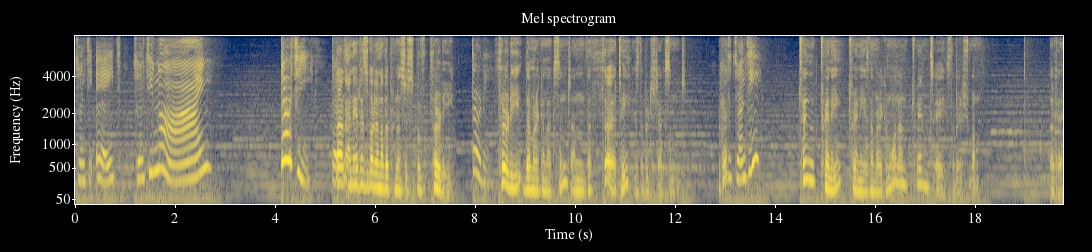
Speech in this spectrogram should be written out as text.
28, 29, 30, And, and it has got another pronunciation called 30. 30, 30, the American accent, and the 30 is the British accent. Okay. 120, 10, 20, 20 is the American one, and 20 is the British one. Okay,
